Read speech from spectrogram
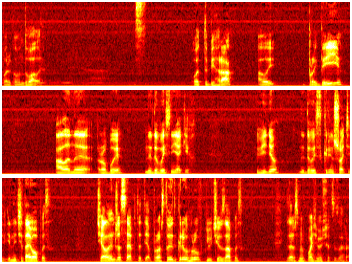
порекомендували. От тобі гра, але пройди її, але не роби, не дивись ніяких відео, не дивись скріншотів і не читай опис. Challenge accepted. Я просто відкрив гру, включив запис. І зараз ми побачимо, що це за гра.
